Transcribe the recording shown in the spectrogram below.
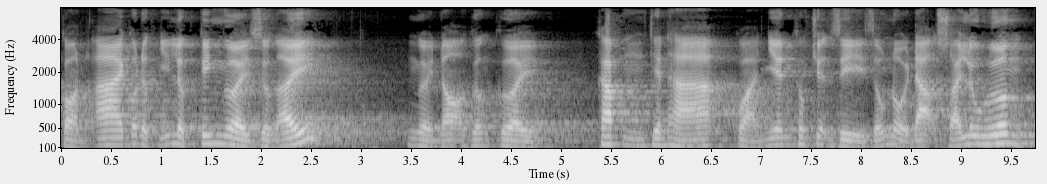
Còn ai có được nhĩ lực kinh người dường ấy? Người nọ gượng cười, Khắp thiên hạ quả nhiên không chuyện gì giấu nổi đạo soái lưu hương.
